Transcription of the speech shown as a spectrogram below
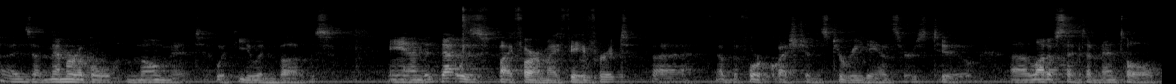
uh, is a memorable moment with you and Bugs? And that was by far my favorite uh, of the four questions to read answers to. a lot of sentimental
